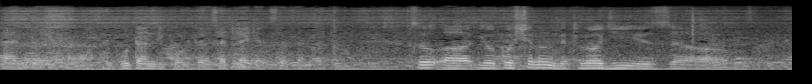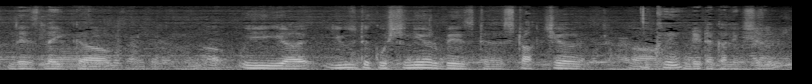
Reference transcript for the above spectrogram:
and uh, Bhutan report, uh, Satellite Access and that. So uh, your question on methodology is uh, there's like uh, uh, we uh, used a questionnaire based uh, structure uh, Okay. data collection.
